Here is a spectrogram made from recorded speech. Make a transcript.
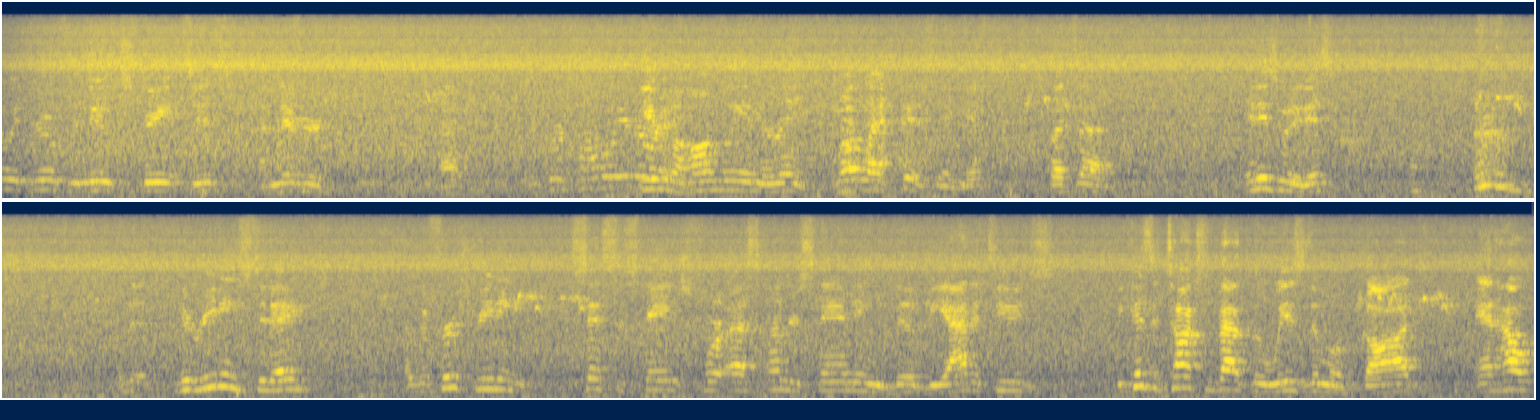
always room for new experiences. I've never uh, First homily in the given a homily in the ring. Well, like this, I guess. But uh, it is what it is. the, the readings today, uh, the first reading sets the stage for us understanding the Beatitudes because it talks about the wisdom of God and how,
